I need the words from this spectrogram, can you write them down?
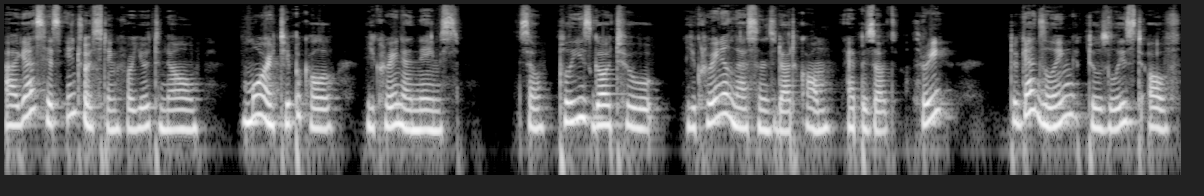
I guess it's interesting for you to know more typical Ukrainian names. So please go to ukrainianlessons.com episode 3 to get the link to the list of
